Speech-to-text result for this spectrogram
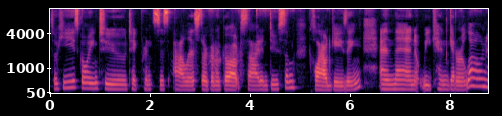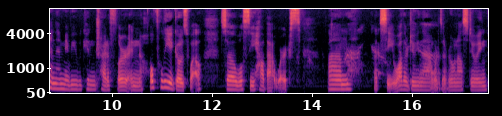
So he's going to take Princess Alice. They're going to go outside and do some cloud gazing. And then we can get her alone. And then maybe we can try to flirt. And hopefully it goes well. So we'll see how that works. Um, let's see. While they're doing that, what is everyone else doing?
